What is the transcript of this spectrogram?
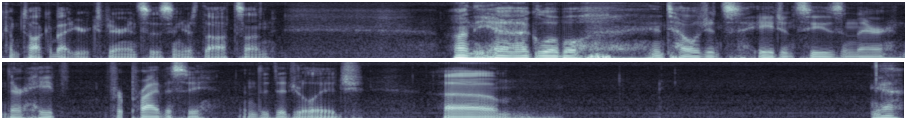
come talk about your experiences and your thoughts on on the uh, global intelligence agencies and their their hate for privacy in the digital age. Um, yeah,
